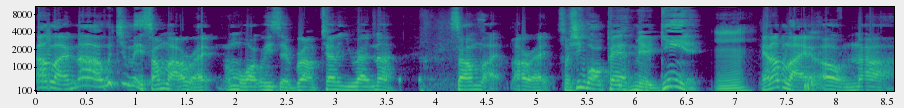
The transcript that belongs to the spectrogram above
I'm like, nah, what you mean? So I'm like, all right, I'm gonna walk. He said, bro, I'm telling you right now. So I'm like, all right. So she walked past me again, mm-hmm. and I'm like, oh nah.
